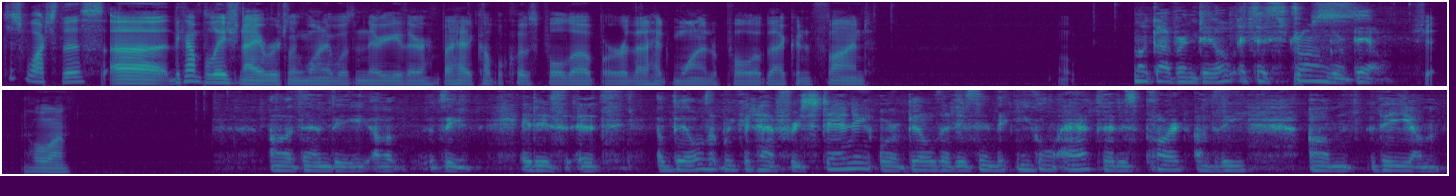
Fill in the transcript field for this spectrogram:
Just watch this. Uh, the compilation I originally wanted wasn't there either, but I had a couple clips pulled up, or that I had wanted to pull up that I couldn't find. Oh. McGovern bill. It's a stronger Oops. bill. Shit. Hold on. Uh, than the uh, the it is it's a bill that we could have freestanding or a bill that is in the Eagle Act that is part of the um, the um,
